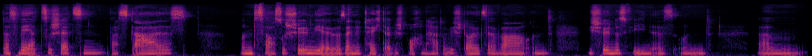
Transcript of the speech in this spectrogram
das wertzuschätzen, was da ist. Und es war auch so schön, wie er über seine Töchter gesprochen hat und wie stolz er war und wie schön das für ihn ist und ähm,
